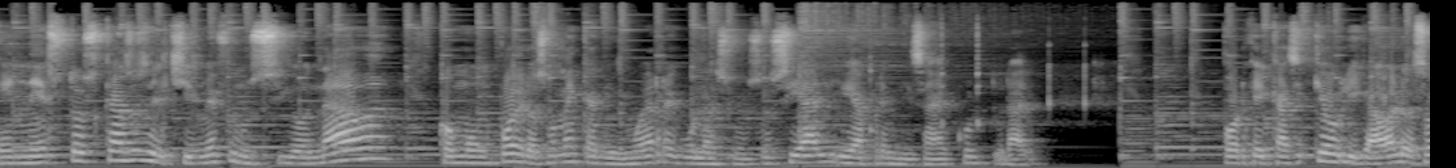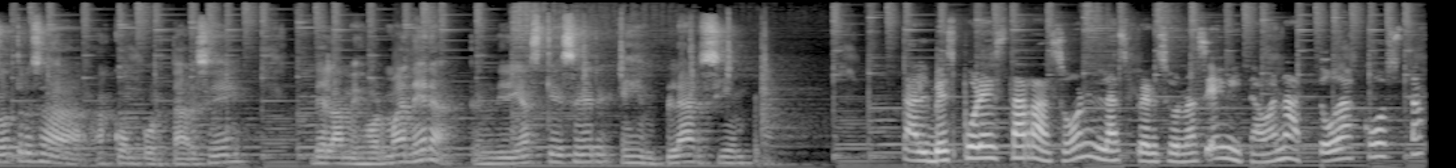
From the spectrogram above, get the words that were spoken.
en estos casos el chisme funcionaba como un poderoso mecanismo de regulación social y de aprendizaje cultural, porque casi que obligaba a los otros a, a comportarse de la mejor manera. Tendrías que ser ejemplar siempre. Tal vez por esta razón las personas evitaban a toda costa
